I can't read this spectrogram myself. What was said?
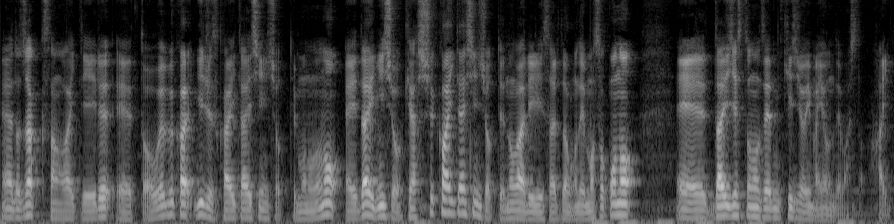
えーと、ジャックさんが書いている、えーと、ウェブ技術解体新書っていうものの、えー、第2章、キャッシュ解体新書っていうのがリリースされたので、まあ、そこの、えー、ダイジェストの全記事を今読んでました。はい。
